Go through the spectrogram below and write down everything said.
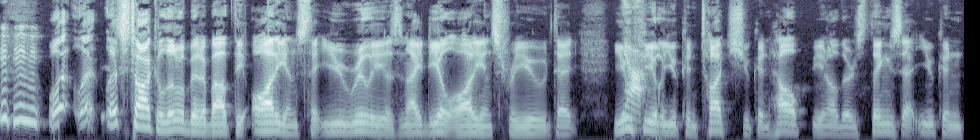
well, let, us talk a little bit about the audience that you really is an ideal audience for you that you yeah. feel you can touch, you can help. You know, there's things that you can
